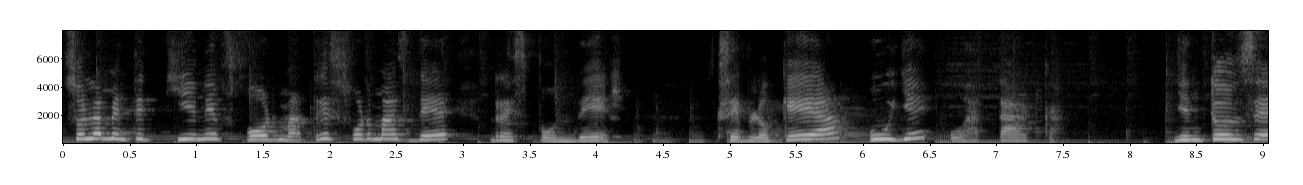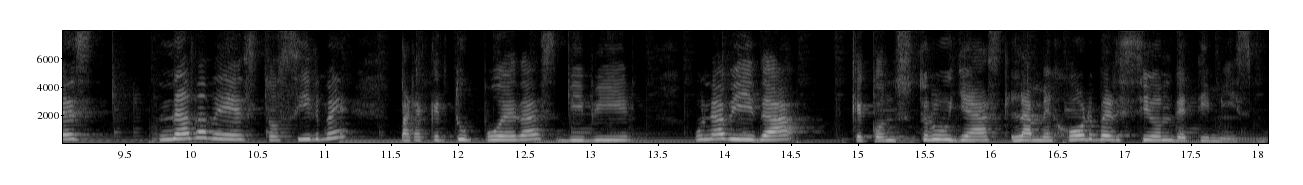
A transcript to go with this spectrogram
solamente tiene forma, tres formas de responder se bloquea, huye o ataca. Y entonces, nada de esto sirve para que tú puedas vivir una vida que construyas la mejor versión de ti mismo.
